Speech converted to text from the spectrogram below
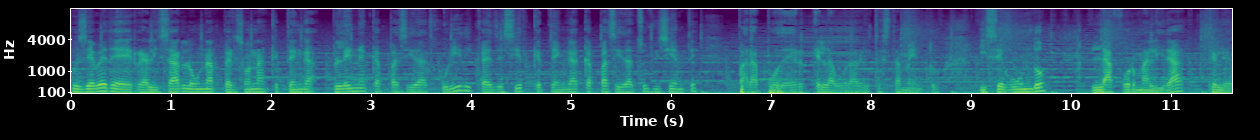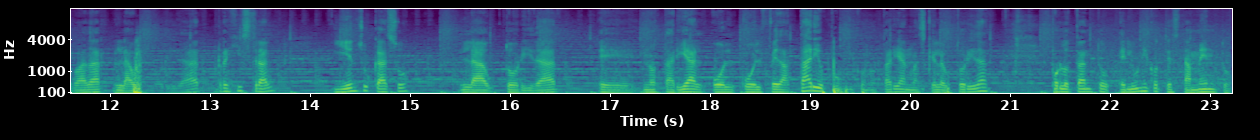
pues debe de realizarlo una persona que tenga plena capacidad jurídica, es decir, que tenga capacidad suficiente para poder elaborar el testamento. Y segundo, la formalidad que le va a dar la autoridad registral y en su caso la autoridad eh, notarial o el fedatario público notarial más que la autoridad. Por lo tanto, el único testamento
